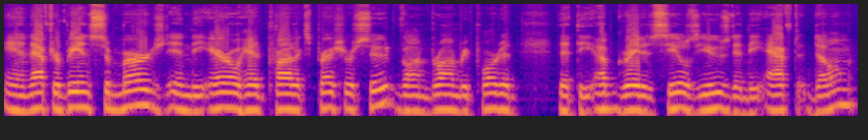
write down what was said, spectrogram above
And after being submerged in the Arrowhead Products pressure suit, von Braun reported that the upgraded seals used in the aft dome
